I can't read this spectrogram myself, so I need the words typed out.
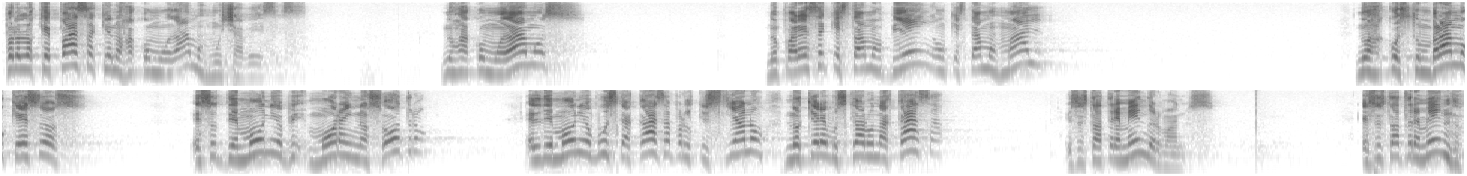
Pero lo que pasa es que nos acomodamos muchas veces. Nos acomodamos nos parece que estamos bien, aunque estamos mal. Nos acostumbramos que esos, esos demonios moran en nosotros. El demonio busca casa, pero el cristiano no quiere buscar una casa. Eso está tremendo, hermanos. Eso está tremendo.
